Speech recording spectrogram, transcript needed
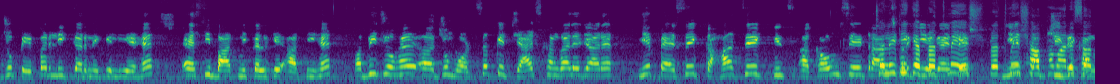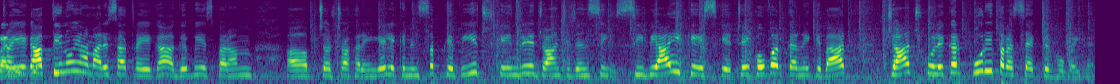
जो पेपर लीक करने के लिए है ऐसी बात निकल के आती है। अभी जो है जो व्हाट्सएप के चैट्स खंगाले जा रहे हैं ये पैसे कहाँ से किस अकाउंट से ट्रांसफ़र किए गए थे प्रथमेश आप हमारे साथ रहिएगा। आप तीनों ही हमारे साथ रहिएगा। आगे भी इस पर हम चर्चा करेंगे, लेकिन इन सब के बीच केंद्रीय जाँच एजेंसी सीबीआई केस के टेक ओवर करने के बाद जाँच को लेकर पूरी तरह से एक्टिव हो गई है।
